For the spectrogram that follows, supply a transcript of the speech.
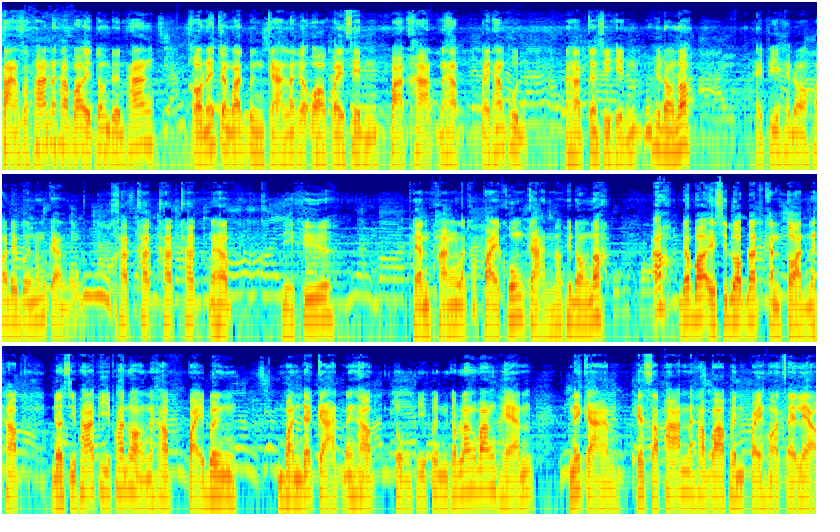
สร้างสะพานนะครับบอยต้องเดินทางเข้าในจังหวัดบึงกาฬแล้วก็ออกไปเส้นปาขาดนะครับ ไปทางพุ่นนะครับ จังสิเห็นพี่น้องเนาะให้พี่ให้น้องเขาได้เบิ่งน้กันโอ้คักคักคักคักนะครับ นี่คือแผนพังแล้วก็ไปโครงการเนาะพี่น้องเนาะเอ้าเดี๋ยวบอยสิรวบรัดขั้นตอนนะครับเดี๋ยวสิพาพี่พาน้องนะครับ ไปเบิ่ง บรรยากาศนะครับ ตรงที่เพิ่นกำลังวางแผนในการเฮ็ดสะพานนะครับ ว่าเพิ่นไปหอดใจแล้ว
